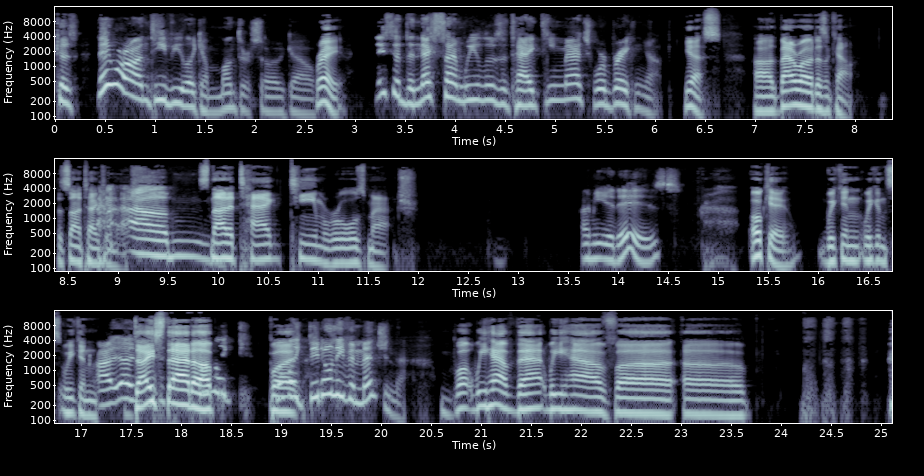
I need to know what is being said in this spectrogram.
because they were on TV like a month or so ago. Right. They said the next time we lose a tag team match, we're breaking up. Yes. Uh, the battle royal doesn't count. It's not a tag team match. Um, It's not a tag team rules match. I mean, it is. Okay, we can we can we can I, I, dice that up, like, but but like they don't even mention that. but we have that. We have uh uh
